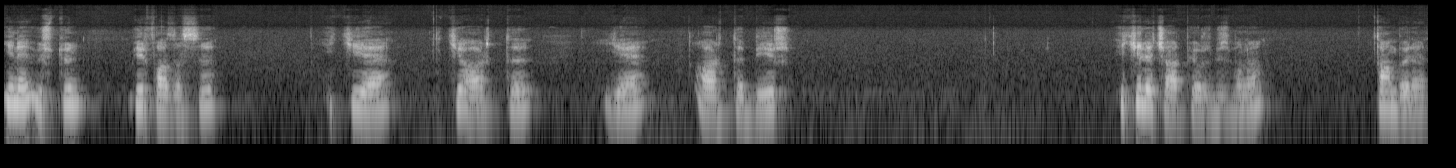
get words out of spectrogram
Yine üstün bir fazlası 2'ye 2 artı y artı 1 2 ile çarpıyoruz biz bunu. Tam bölen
